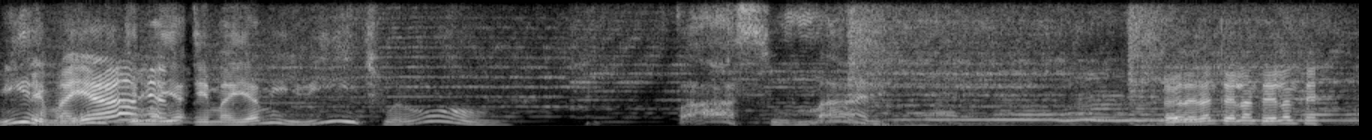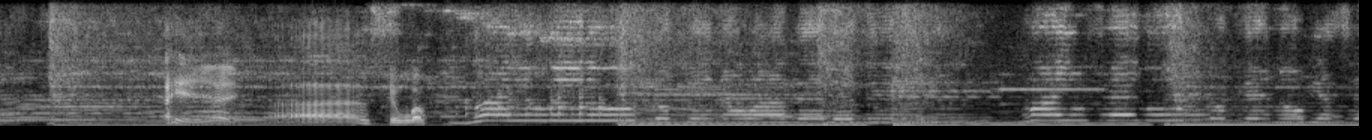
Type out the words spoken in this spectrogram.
Mire, En Miami, en, Miami. Maya- en Miami Beach, huevón. Pa' su madre. A ver, adelante, adelante, adelante. Ay, ay, ay. Ah, Qué guapo. No hay un minuto que no hable de ti. No hay un segundo que no piense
